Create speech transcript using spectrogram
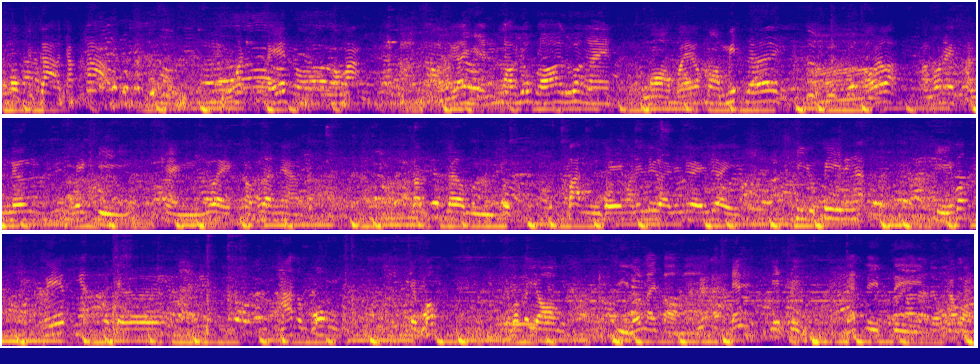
69ชักเก้าผมก็เทสเขามั่งแล้วเห็นเรายกล้อหรือว่าไง หมอบไปก็หมอบมิดเลยเขาแล้วอะทำรถในคันนึงเอาไปขี่แข่งด้วยกับเพื่อนเนี่ยก็เริ่มฝึกปั่นตัวเองมาเรื่อยๆเรื่อยๆเรื่อยๆขี่อยู่ปีนึงฮะขี่พวกเวฟเนี้ยมาเจอน้าสมพงษ์เจอพบเจอพบประยองขี่รถอะไรต่อมาเด็ดเบียดสี่แบตลีซีครับผม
